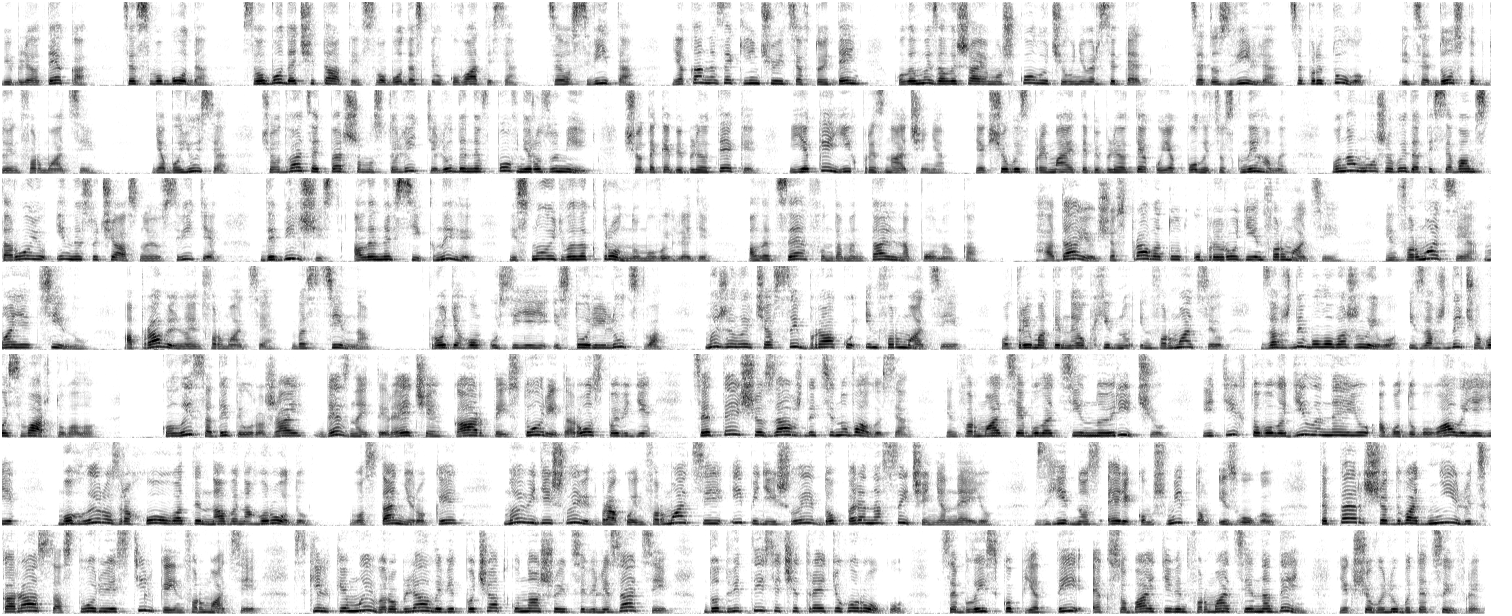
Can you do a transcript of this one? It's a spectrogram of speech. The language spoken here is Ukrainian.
Бібліотека це свобода, свобода читати, свобода спілкуватися, це освіта, яка не закінчується в той день, коли ми залишаємо школу чи університет. Це дозвілля, це притулок і це доступ до інформації. Я боюся, що в 21 столітті люди не вповні розуміють, що таке бібліотеки і яке їх призначення. Якщо ви сприймаєте бібліотеку як полицю з книгами, вона може видатися вам старою і несучасною в світі, де більшість, але не всі книги існують в електронному вигляді, але це фундаментальна помилка. Гадаю, що справа тут у природі інформації. Інформація має ціну, а правильна інформація безцінна. Протягом усієї історії людства ми жили в часи браку інформації. Отримати необхідну інформацію завжди було важливо і завжди чогось вартувало. Коли садити урожай, де знайти речі, карти, історії та розповіді це те, що завжди цінувалося. Інформація була цінною річчю, і ті, хто володіли нею або добували її, могли розраховувати на винагороду. В останні роки ми відійшли від браку інформації і підійшли до перенасичення нею. Згідно з Еріком Шмідтом із Google, тепер що два дні людська раса створює стільки інформації, скільки ми виробляли від початку нашої цивілізації до 2003 року. Це близько 5 ексобайтів інформації на день, якщо ви любите цифри.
